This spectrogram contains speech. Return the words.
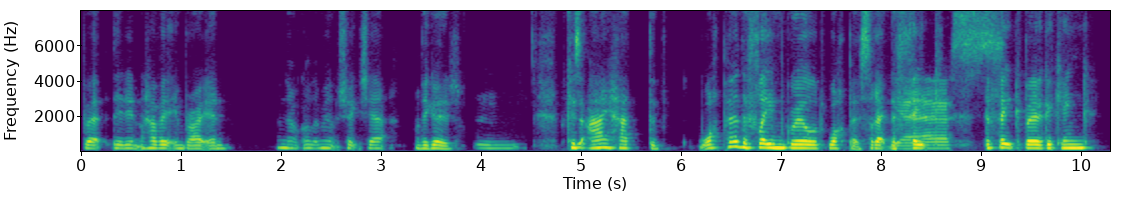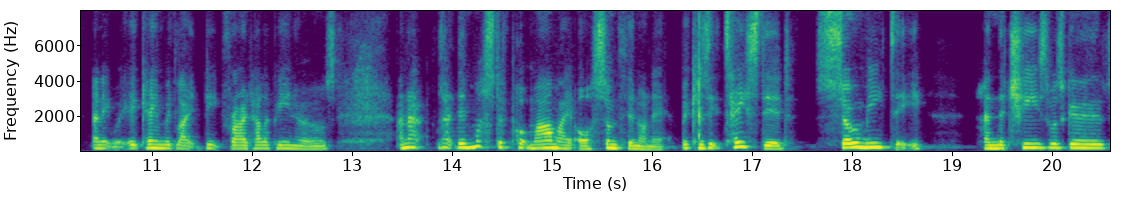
but they didn't have it in Brighton. I've not got the milkshakes yet. Are they good? Mm, Because I had the Whopper, the flame grilled Whopper, so like the fake, the fake Burger King and it it came with like deep fried jalapenos, and I like they must have put Marmite or something on it because it tasted so meaty, and the cheese was good.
